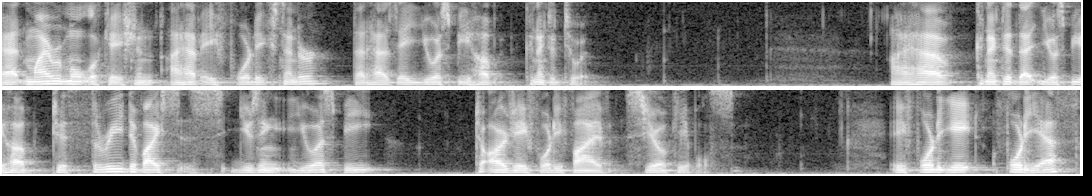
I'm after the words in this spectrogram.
At my remote location, I have a FortiExtender that has a USB hub connected to it. I have connected that USB hub to three devices using USB to RJ45 serial cables. A FortiGate 40F,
